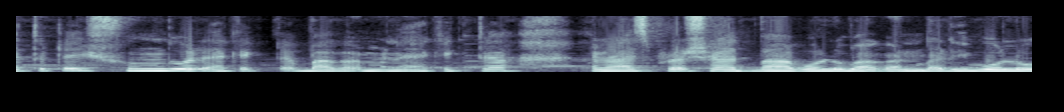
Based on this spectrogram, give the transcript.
এতটাই সুন্দর এক একটা বাগান মানে এক একটা রাজপ্রাসাদ বা বলো বাগান বাড়ি বলো,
